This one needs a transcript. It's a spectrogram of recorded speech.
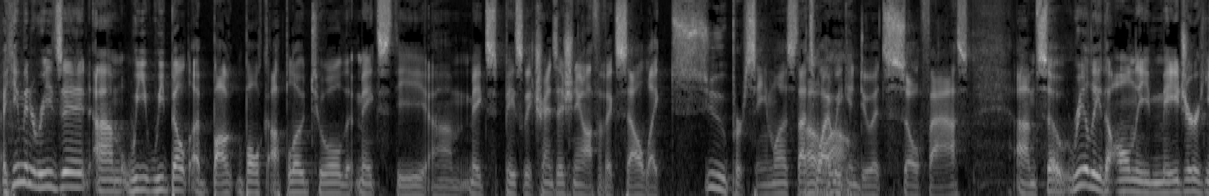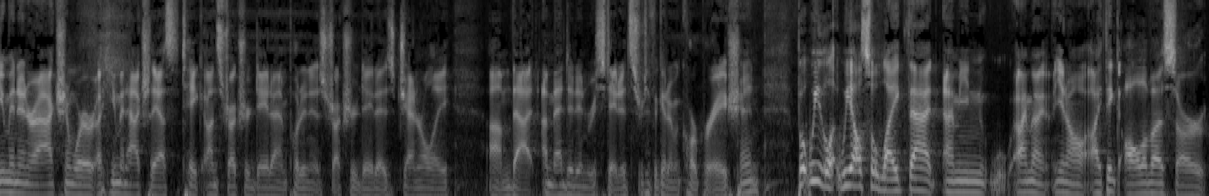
A human reads it. Um, we we built a bulk, bulk upload tool that makes the um, makes basically transitioning off of Excel like super seamless. That's Oh, why we can do it so fast. Um, so really, the only major human interaction where a human actually has to take unstructured data and put it into structured data is generally um, that amended and restated certificate of incorporation. But we we also like that. I mean, I'm a, you know I think all of us are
